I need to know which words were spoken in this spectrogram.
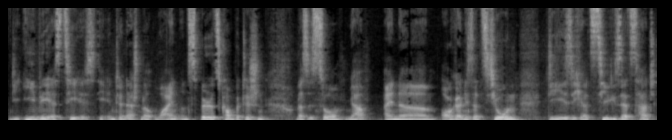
Die IWSC ist die International Wine and Spirits Competition und das ist so ja, eine Organisation, die sich als Ziel gesetzt hat,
